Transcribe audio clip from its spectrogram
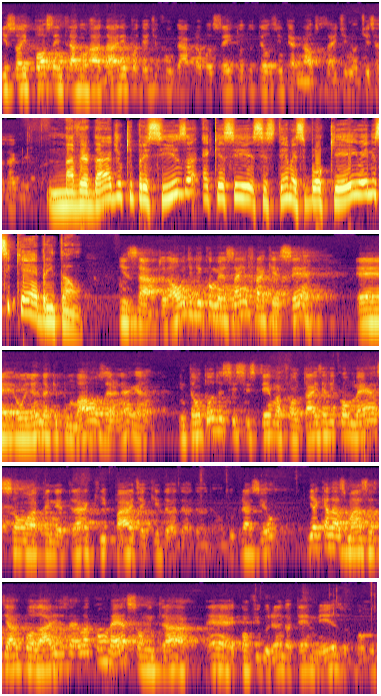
isso aí possa entrar no radar e poder divulgar para você e todos os teus internautas aí de notícias agrícolas. Na verdade, o que precisa é que esse sistema, esse bloqueio, ele se quebre, então. Exato. Onde ele começar a enfraquecer, é, olhando aqui para o Mauser, né, então todos esses sistemas frontais, ele começam a penetrar aqui, parte aqui do, do, do, do Brasil, e aquelas massas de ar polares elas começam a entrar, né, configurando até mesmo, vamos,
